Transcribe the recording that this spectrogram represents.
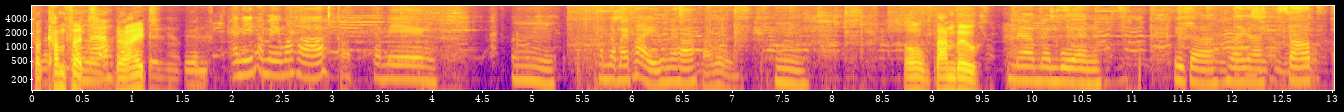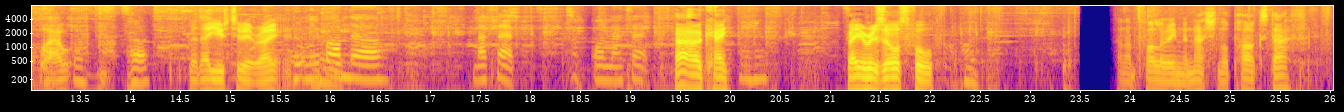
for comfort, right? อันนี้ทำเองปะคะทำเอง อืมทำจากไม้ไผ่ใช่ไหมคะ ครับผม อืม All bamboo. แมวแบมบูแอนคือจะ like a soft Wow. But they're used to it, right? อันนี้ from the ลั Or like that. Oh, okay. Mm -hmm. Very resourceful. Mm. And I'm following the national park staff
